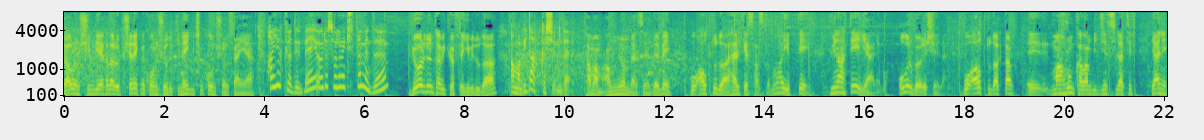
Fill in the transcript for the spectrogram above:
Yavrum şimdiye kadar öpüşerek mi konuşuyorduk ki? Ne biçim konuşuyorsun sen ya? Hayır Kadir Bey öyle söylemek istemedim. Gördün tabii köfte gibi dudağı. Ama bir dakika şimdi. Tamam anlıyorum ben seni bebeğim. Bu alt dudağı herkes hasta. Bu ayıp değil. Günah değil yani bu. Olur böyle şeyler. Bu alt dudaktan e, mahrum kalan bir cinsilatif yani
